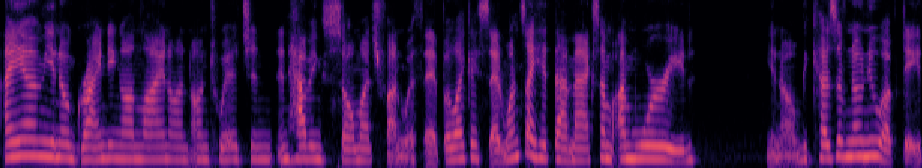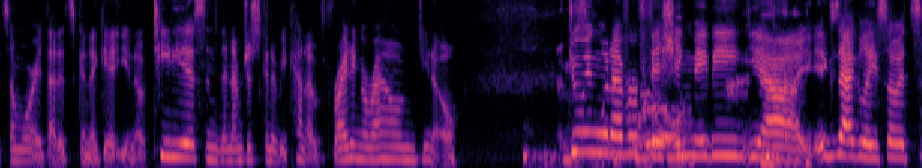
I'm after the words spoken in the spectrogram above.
I am, you know, grinding online on on Twitch and and having so much fun with it. But like I said, once I hit that max, I'm I'm worried, you know, because of no new updates. I'm worried that it's gonna get, you know, tedious, and then I'm just gonna be kind of riding around, you know, And doing whatever world. fishing maybe. Yeah. exactly. So it's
